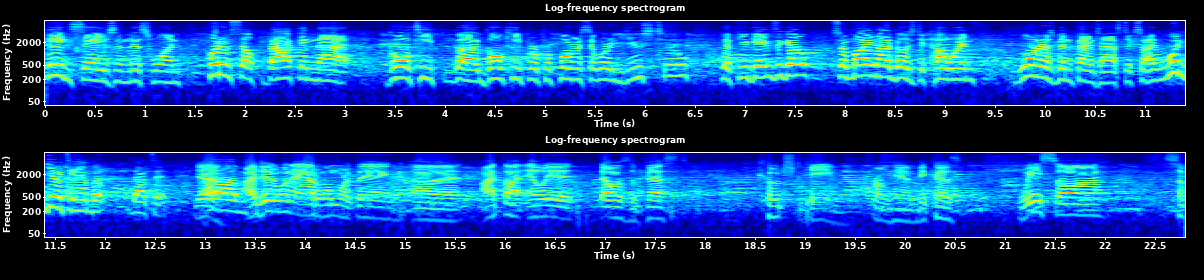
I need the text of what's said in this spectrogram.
big saves in this one. Put himself back in that uh, goalkeeper performance that we're used to a few games ago. So my nod goes to Cohen. Warner has been fantastic, so I would give it to him, but that's it. Yeah, Um, I did want to add one more thing. Uh, I thought Elliott, that was the best coached game from him because we saw some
